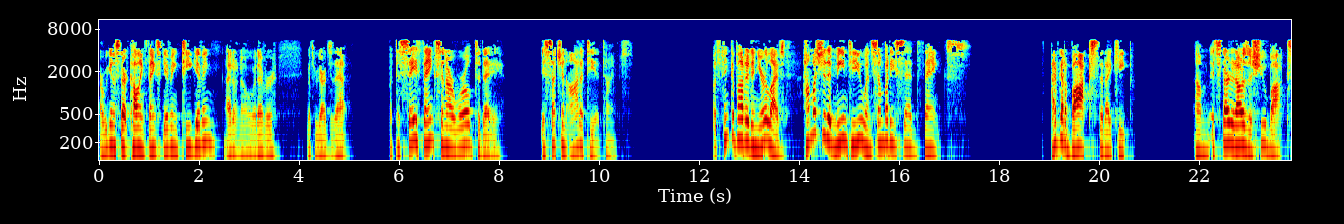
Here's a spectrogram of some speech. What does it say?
Are we going to start calling Thanksgiving tea giving? I don't know, whatever, with regards to that. But to say thanks in our world today is such an oddity at times. But think about it in your lives. How much did it mean to you when somebody said thanks? I've got a box that I keep. Um, it started out as a shoe box.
